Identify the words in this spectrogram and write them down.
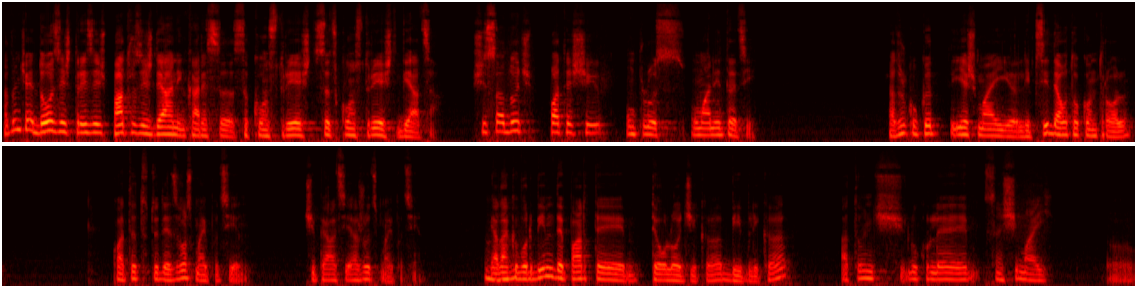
Atunci ai 20, 30, 40 de ani în care să, să construiești, să-ți construiești viața și să aduci poate și un plus umanității. Și atunci cu cât ești mai lipsit de autocontrol, cu atât tu dezvolți mai puțin și pe alții ajuți mai puțin. Iar dacă mhm. vorbim de parte teologică, biblică, atunci lucrurile sunt și mai uh,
